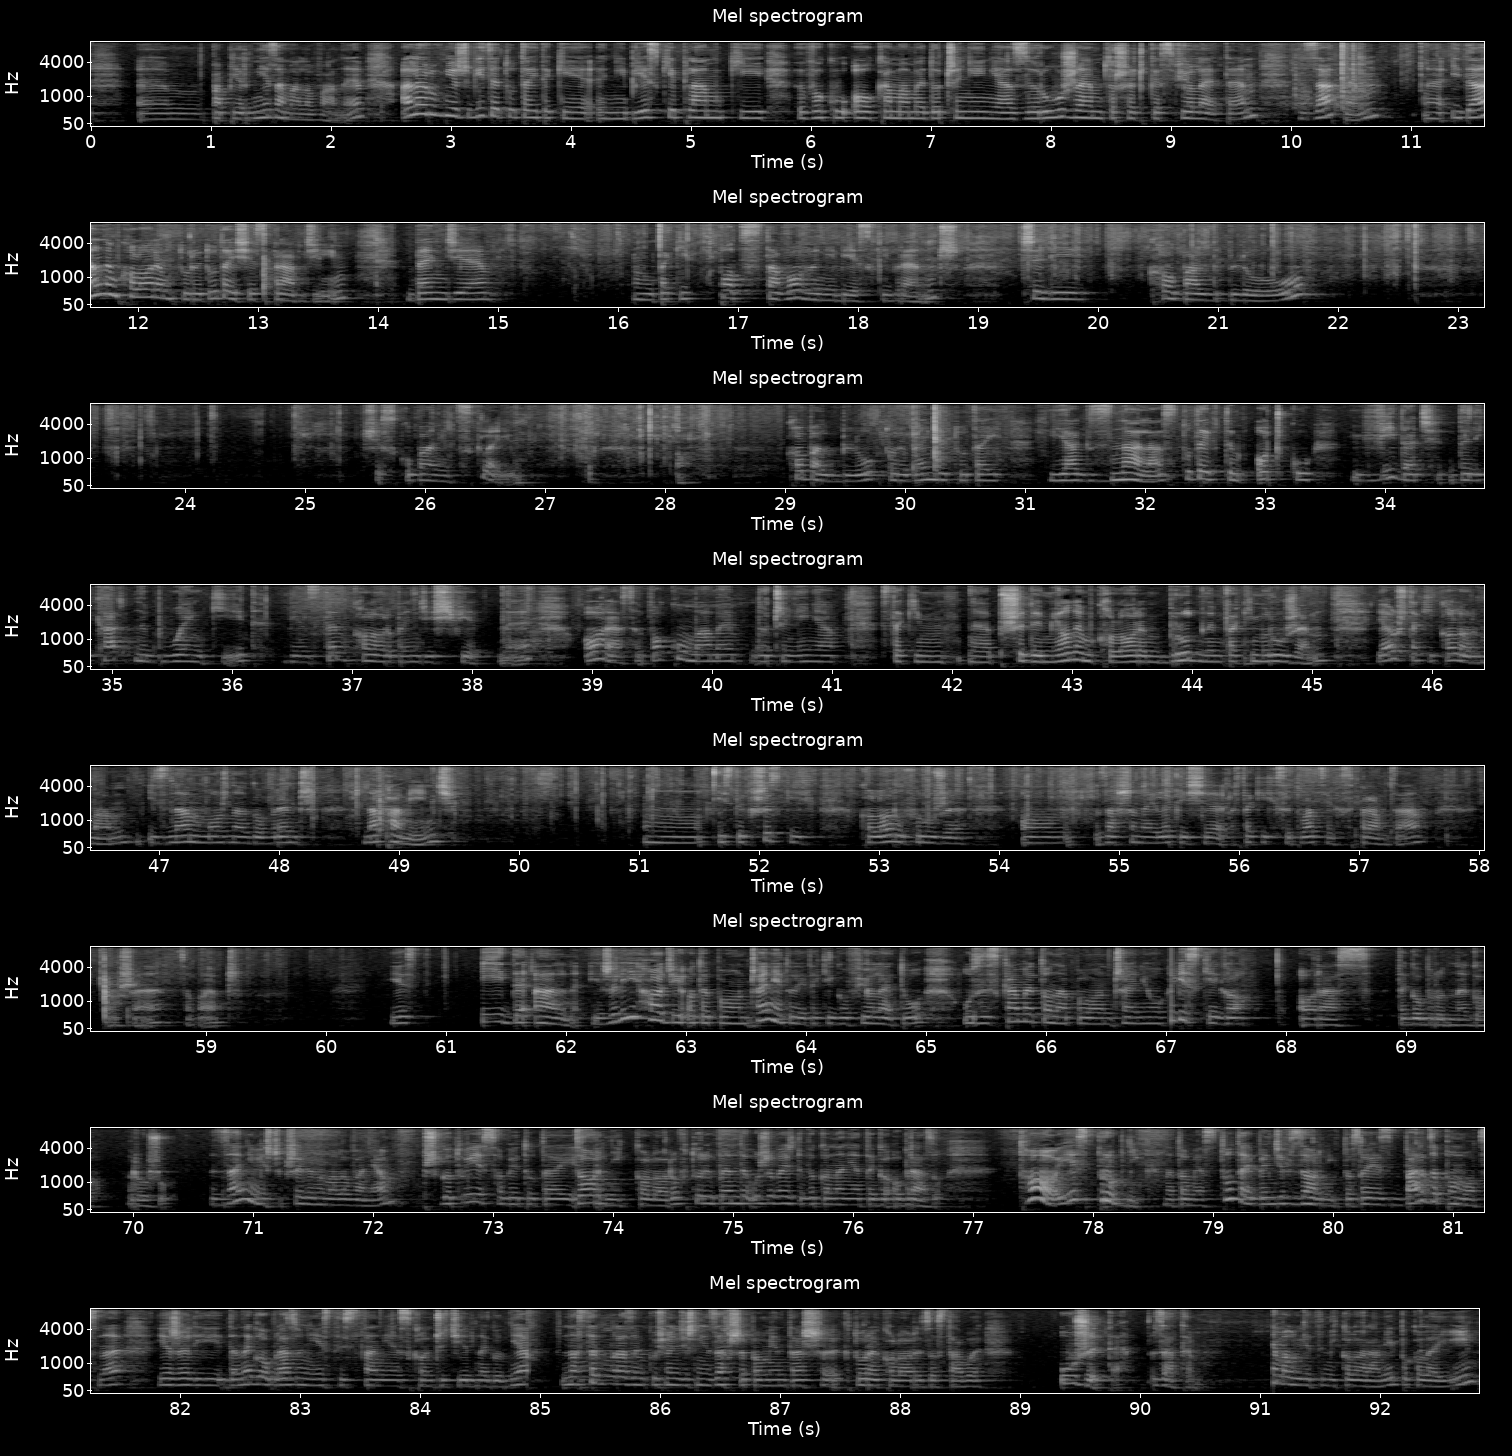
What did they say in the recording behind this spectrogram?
papier niezamalowany, ale również widzę tutaj takie niebieskie plamki, wokół oka mamy do czynienia z różem, troszeczkę z fioletem. Zatem y, idealnym kolorem, który tutaj się sprawdzi, będzie mm, taki podstawowy niebieski wręcz, czyli Cobalt Blue. Się skubaniec skleił. Cobalt Blue, który będzie tutaj jak znalazł. Tutaj w tym oczku widać delikatny błękit, więc ten kolor będzie świetny. Oraz wokół mamy do czynienia z takim e, przydymionym kolorem, brudnym takim różem. Ja już taki kolor mam i znam, można go wręcz na pamięć. Mm, I z tych wszystkich kolorów róży on zawsze najlepiej się w takich sytuacjach sprawdza. Proszę, zobacz. Jest idealny. Jeżeli chodzi o to połączenie tutaj takiego fioletu, uzyskamy to na połączeniu niebieskiego oraz tego brudnego różu. Zanim jeszcze przejdę do malowania, przygotuję sobie tutaj wzornik kolorów, których będę używać do wykonania tego obrazu. To jest próbnik, natomiast tutaj będzie wzornik. To, jest bardzo pomocne, jeżeli danego obrazu nie jesteś w stanie skończyć jednego dnia. Następnym razem, jak usiądziesz, nie zawsze pamiętasz, które kolory zostały użyte. Zatem ja maluję tymi kolorami po kolei.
